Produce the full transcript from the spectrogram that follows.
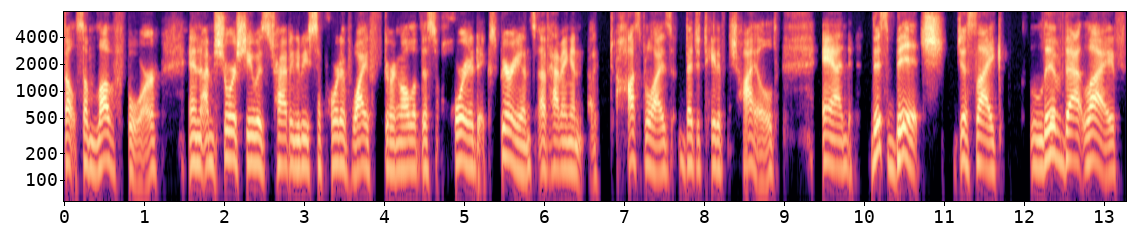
felt some love for. And I'm sure she was trying to be supportive wife during all of this horrid experience of having an, a hospitalized vegetative child. And this bitch just like lived that life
